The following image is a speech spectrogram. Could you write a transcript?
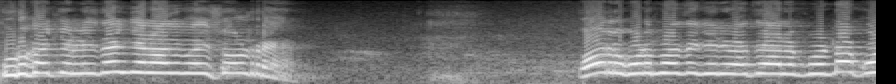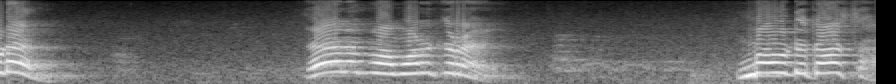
கொடுக்க சொல்லி தான் ஜனாதிபதி சொல்கிறேன் ஒரு குடும்பத்துக்கு இருபத்தாயிரம் கொண்டா கொடு. ஏழுப்பா மறுக்கிறேன். உங்கள் வீட்டு காசா?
